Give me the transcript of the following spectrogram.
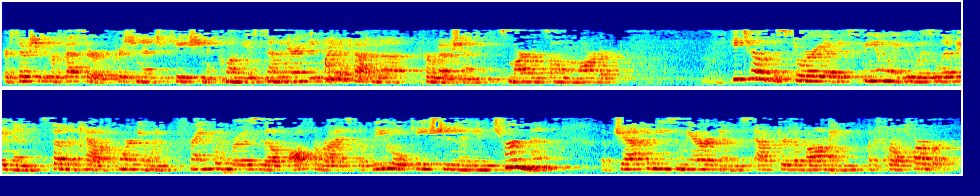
or associate professor of Christian education at Columbia Seminary, he might have gotten a promotion. It's Marvin's alma mater. He tells the story of his family who was living in Southern California when Franklin Roosevelt authorized the relocation and internment of Japanese Americans after the bombing of Pearl Harbor.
